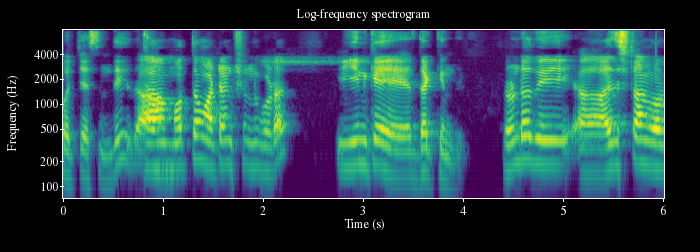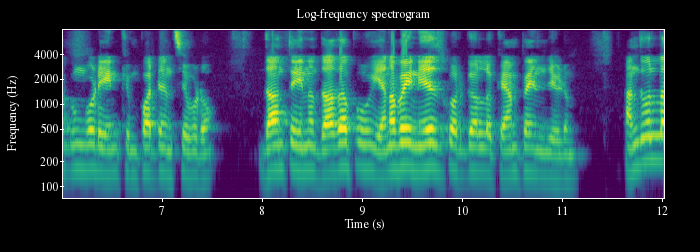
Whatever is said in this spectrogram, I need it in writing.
వచ్చేసింది. ఆ. మొత్తం అటెన్షన్ కూడా ఈయనకే దక్కింది. రెండోది అధిష్టాన వర్గం కూడా ఈయనకి ఇంపార్టెన్స్ ఇవ్వడం. దాంతో ఈయన దాదాపు ఎనభై నియోజకవర్గాల్లో క్యాంపెయిన్ చేయడం. అందువల్ల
